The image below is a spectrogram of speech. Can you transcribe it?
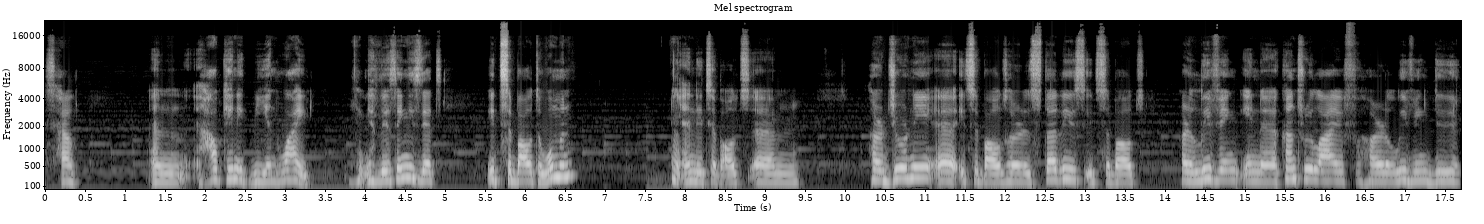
as hell. And how can it be, and why? the thing is that it's about a woman and it's about um, her journey. Uh, it's about her studies. It's about her living in a country life. Her living the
